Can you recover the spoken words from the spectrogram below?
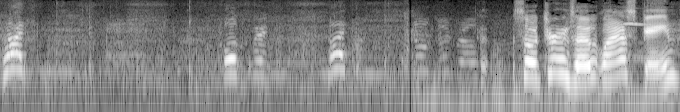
Cut. Full spin. Cut. So it turns out last game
